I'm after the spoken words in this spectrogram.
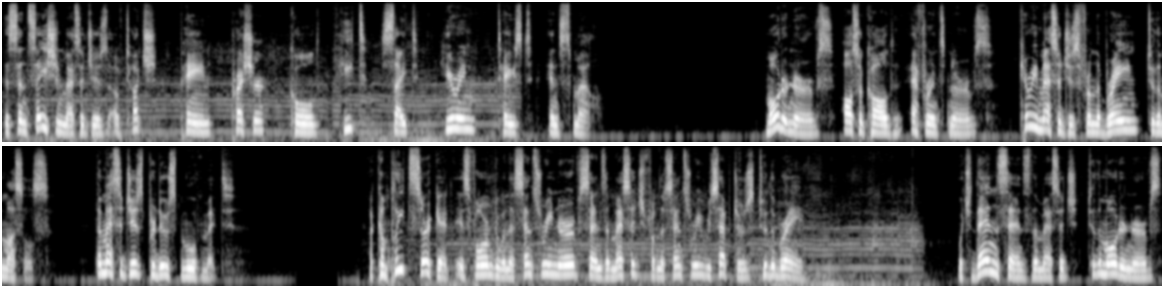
the sensation messages of touch, pain, pressure, cold, heat, sight, hearing, taste, and smell. Motor nerves, also called efferent nerves, carry messages from the brain to the muscles. The messages produce movement. A complete circuit is formed when the sensory nerve sends a message from the sensory receptors to the brain, which then sends the message to the motor nerves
